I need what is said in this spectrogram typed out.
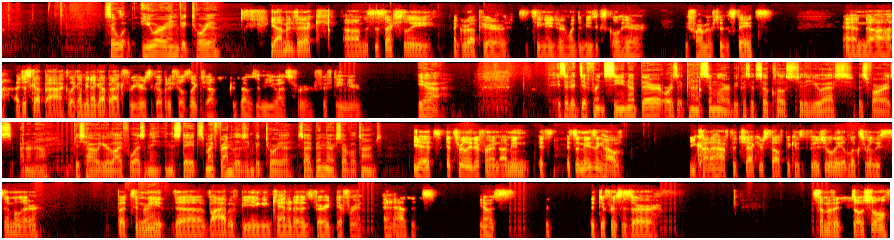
So you are in Victoria. Yeah, I'm in Vic. Um, this is actually I grew up here as a teenager and went to music school here before I moved to the states. And uh, I just got back. Like, I mean, I got back three years ago, but it feels like just because I was in the U.S. for 15 years. Yeah, is it a different scene up there, or is it kind of similar because it's so close to the U.S. as far as I don't know, just how your life was in the in the states? My friend lives in Victoria, so I've been there several times. Yeah, it's it's really different. I mean, it's it's amazing how you kind of have to check yourself because visually it looks really similar, but to right. me the vibe of being in Canada is very different, and it has its, you know, it's the differences are some of it's social.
